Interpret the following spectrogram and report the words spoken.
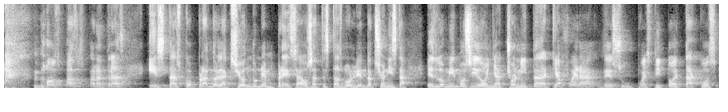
dos pasos para atrás. Estás comprando la acción de una empresa, o sea, te estás volviendo accionista. Es lo mismo si doña Chonita de aquí afuera, de su puestito de tacos,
